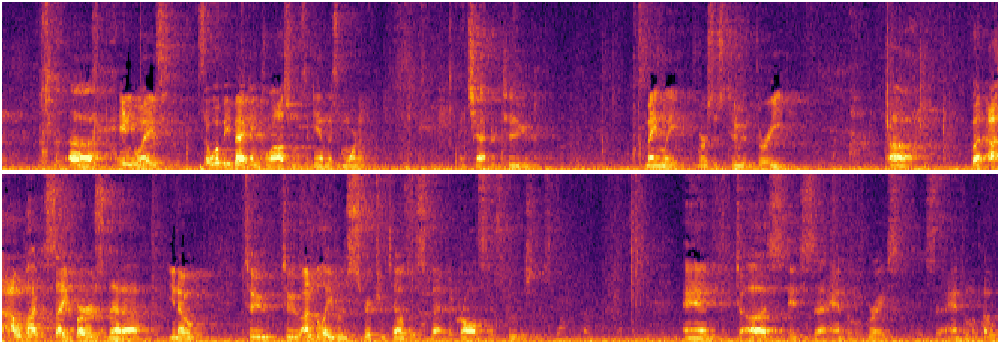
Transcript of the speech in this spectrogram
uh, anyways, so we'll be back in Colossians again this morning in chapter 2, mainly verses 2 and 3. Uh, but I, I, would like to say first that, uh, you know, to, to unbelievers, Scripture tells us that the cross is foolishness. And to us, it's an anthem of grace. It's an anthem of hope.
